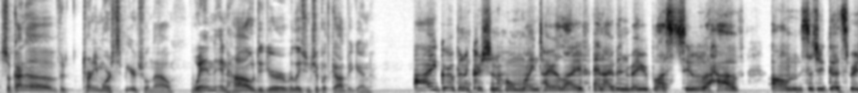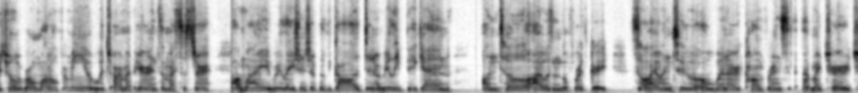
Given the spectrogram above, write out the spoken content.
So, kind of turning more spiritual now. When and how did your relationship with God begin? I grew up in a Christian home my entire life, and I've been very blessed to have um, such a good spiritual role model for me, which are my parents and my sister. But my relationship with God didn't really begin until I was in the fourth grade. So I went to a winter conference at my church,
